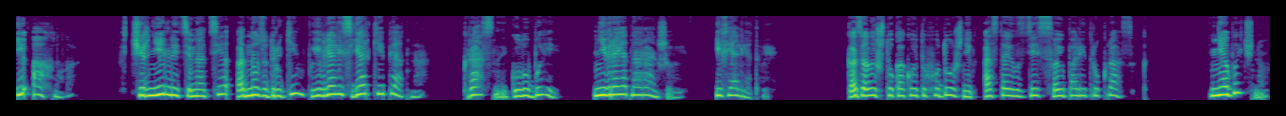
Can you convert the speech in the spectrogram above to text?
и ахнула. В чернильной темноте одно за другим появлялись яркие пятна. Красные, голубые, невероятно оранжевые и фиолетовые. Казалось, что какой-то художник оставил здесь свою палитру красок. Необычную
